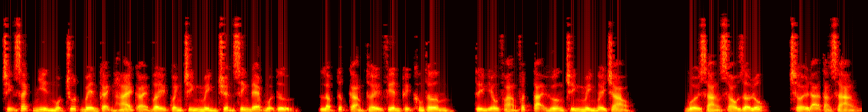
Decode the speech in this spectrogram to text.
chính sách nhìn một chút bên cạnh hai cái vây quanh chính mình chuyển sinh đẹp nội tử, lập tức cảm thấy phiên kịch không thơm, tình yêu phảng phất tại hướng chính mình với chào. Buổi sáng sáu giờ lúc, trời đã tảng sáng,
